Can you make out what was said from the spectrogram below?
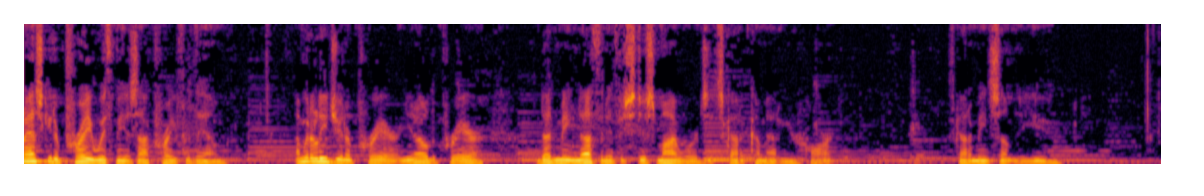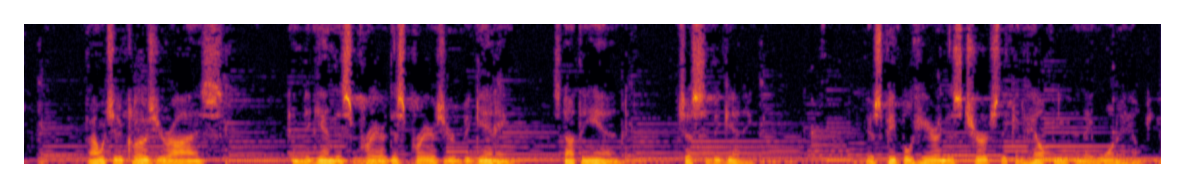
Want to ask you to pray with me as I pray for them. I'm going to lead you in a prayer. You know, the prayer doesn't mean nothing if it's just my words. It's got to come out of your heart. It's got to mean something to you. But I want you to close your eyes and begin this prayer. This prayer is your beginning. It's not the end, just the beginning. There's people here in this church that can help you, and they want to help you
